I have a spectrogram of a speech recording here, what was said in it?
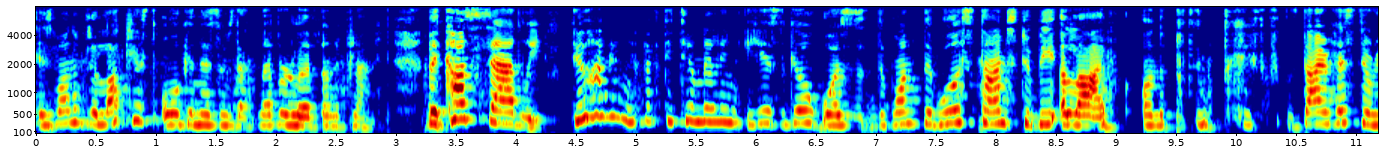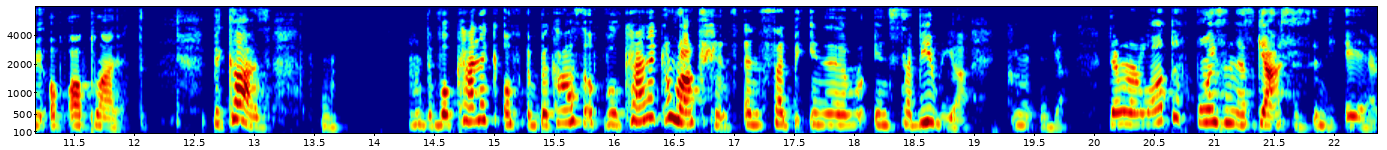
Is one of the luckiest organisms that ever lived on the planet. Because sadly, 252 million years ago was the, one of the worst times to be alive on the entire history of our planet. Because the volcanic of because of volcanic eruptions in Sib in, in Siberia, mm, yeah, there are a lot of poisonous gases in the air,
